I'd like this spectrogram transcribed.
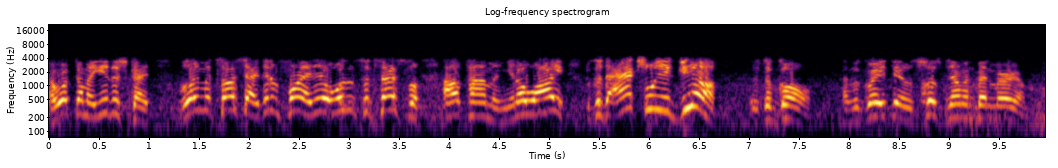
I worked on my Yiddishkeit, I didn't find it, it wasn't successful, Al You know why? Because the actual Yigiyah is the goal. Have a great day. It was Chus Ben Miriam.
